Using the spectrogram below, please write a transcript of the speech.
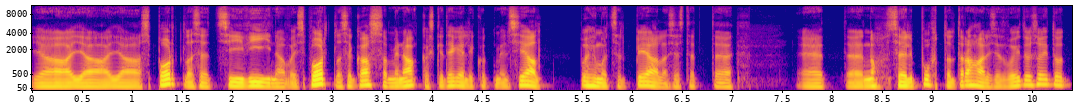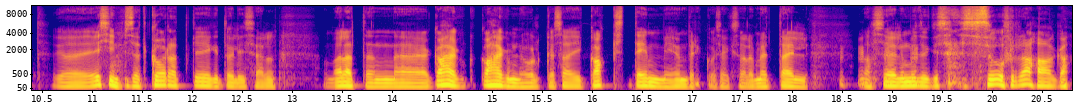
ja, ja, ja sportlased CV-na või sportlase kasvamine hakkaski tegelikult meil sealt põhimõtteliselt peale, sest et et noh, see oli puhtalt rahalised võidusõidud, esimesed korrad keegi tuli seal, ma mäletan, kahe, kahekümne hulka sai kaks temmi ümbrikus, eks ole, metall. noh, see oli muidugi suur raha, aga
